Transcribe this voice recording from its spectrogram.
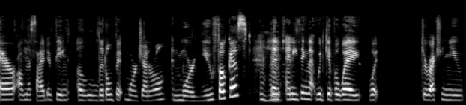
err on the side of being a little bit more general and more you focused mm-hmm. than anything that would give away what direction you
